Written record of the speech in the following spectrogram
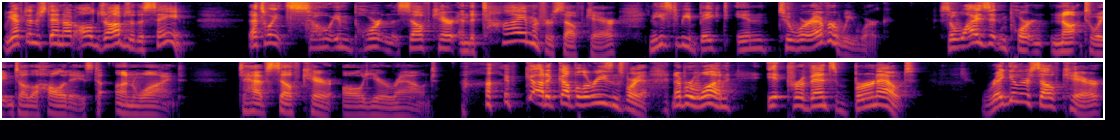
We have to understand not all jobs are the same. That's why it's so important that self care and the time for self care needs to be baked into wherever we work. So, why is it important not to wait until the holidays to unwind, to have self care all year round? I've got a couple of reasons for you. Number one, it prevents burnout. Regular self care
